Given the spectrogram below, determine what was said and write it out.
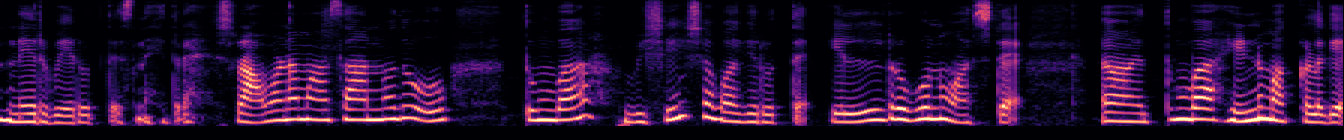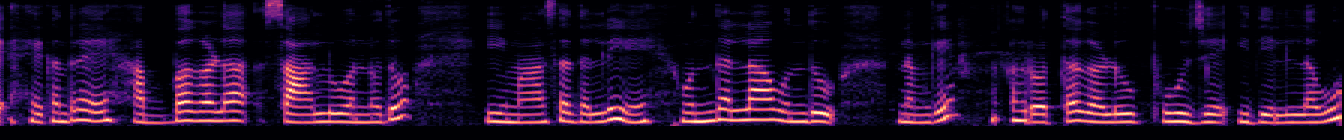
ನೆರವೇರುತ್ತೆ ಸ್ನೇಹಿತರೆ. ಶ್ರಾವಣ ಮಾಸ ಅನ್ನೋದು ತುಂಬ ವಿಶೇಷವಾಗಿರುತ್ತೆ. ಎಲ್ರಿಗೂ ಅಷ್ಟೇ. ತುಂಬ ಹೆಣ್ಣು ಮಕ್ಕಳಿಗೆ. ಏಕೆಂದರೆ ಹಬ್ಬಗಳ ಸಾಲು ಅನ್ನೋದು ಈ ಮಾಸದಲ್ಲಿ ಒಂದಲ್ಲ ಒಂದು ನಮಗೆ ವ್ರತಗಳು, ಪೂಜೆ ಇದೆಲ್ಲವೂ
